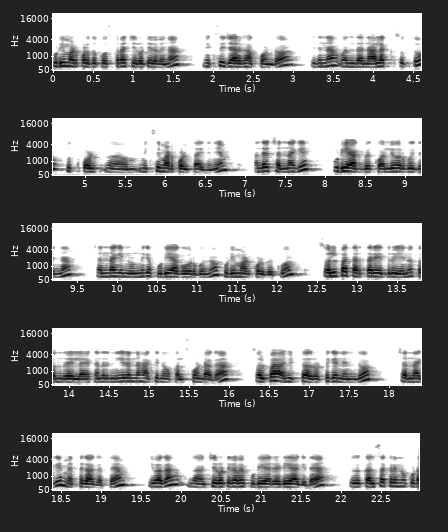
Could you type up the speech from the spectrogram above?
ಪುಡಿ ಮಾಡ್ಕೊಳ್ಳೋದಕ್ಕೋಸ್ಕರ ಚಿರೋಟಿ ರವೆನ ಮಿಕ್ಸಿ ಜಾರ್ಗೆ ಹಾಕ್ಕೊಂಡು ಇದನ್ನು ಒಂದು ನಾಲ್ಕು ಸುತ್ತು ಸುತ್ತಕೊಳ್ ಮಿಕ್ಸಿ ಮಾಡ್ಕೊಳ್ತಾ ಇದ್ದೀನಿ. ಅಂದರೆ ಚೆನ್ನಾಗಿ ಪುಡಿ ಆಗಬೇಕು ಅಲ್ಲಿವರೆಗೂ ಇದನ್ನು ಚೆನ್ನಾಗಿ ನುಣ್ಣಗೆ ಪುಡಿ ಆಗೋವರೆಗೂ ಪುಡಿ ಮಾಡ್ಕೊಳ್ಬೇಕು. ಸ್ವಲ್ಪ ತರ್ತರೆ ಇದ್ದರೂ ಏನೂ ತೊಂದರೆ ಇಲ್ಲ. ಯಾಕಂದರೆ ನೀರನ್ನು ಹಾಕಿ ನಾವು ಕಲಿಸ್ಕೊಂಡಾಗ ಸ್ವಲ್ಪ ಹಿಟ್ಟು ಅದರೊಟ್ಟಿಗೆ ನೆಂದು ಚೆನ್ನಾಗಿ ಮೆತ್ತಗಾಗುತ್ತೆ. ಇವಾಗ ಚಿರೋಟಿ ರವೆ ಪುಡಿ ರೆಡಿ ಆಗಿದೆ. ಈಗ ಕಲ್ಸಕ್ಕರೆನೂ ಕೂಡ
